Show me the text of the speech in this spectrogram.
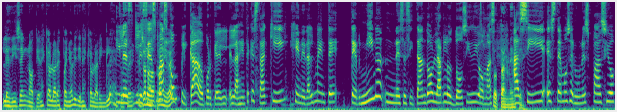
les dicen, no, tienes que hablar español y tienes que hablar inglés. y les, Entonces, les eso no es más nivel. complicado porque el- la gente que está aquí generalmente termina necesitando hablar los dos idiomas. Totalmente. Así estemos en un espacio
